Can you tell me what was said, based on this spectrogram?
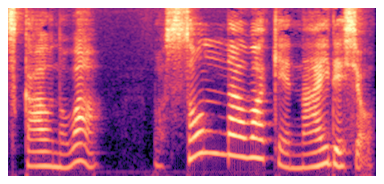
使うのは、そんなわけないでしょ。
